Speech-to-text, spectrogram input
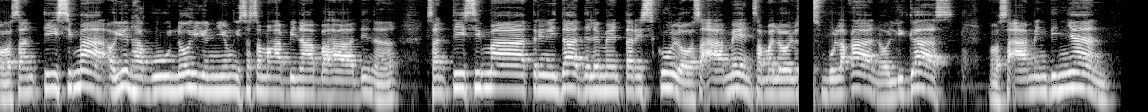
O, Santissima, o yun, Hagunoy, yun yung isa sa mga binabaha din ha. Santissima Trinidad Elementary School, o sa amin, sa Malolos, Bulacan, o Ligas, o sa amin din yan.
